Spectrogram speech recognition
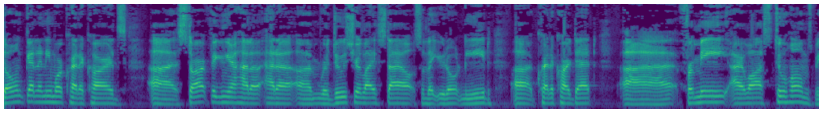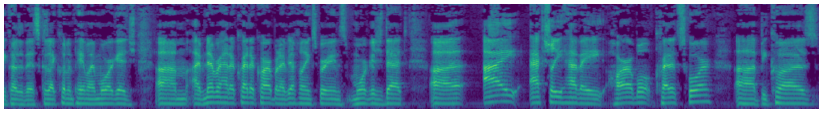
Don't get any more credit cards. Uh, start figuring out how to how to um, reduce your lifestyle so that you don't need uh, credit card debt. Uh, for me, I lost two homes because of this because I couldn't pay my mortgage. Um, I've never had a credit card, but I've definitely experienced mortgage debt. Uh, I actually have a horrible credit score uh, because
